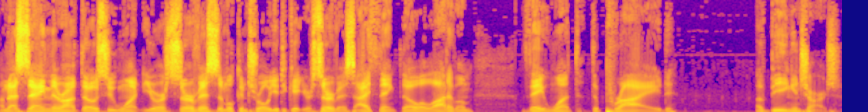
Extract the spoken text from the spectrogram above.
I'm not saying there aren't those who want your service and will control you to get your service. I think, though, a lot of them, they want the pride of being in charge.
